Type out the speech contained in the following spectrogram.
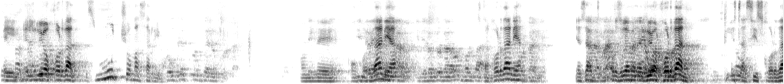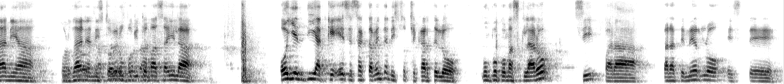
el, el río Jordán, es mucho más arriba. ¿Con qué frontera del Jordán? Con, eh, con Jordania, ¿Y del otro lado? está Jordania, Jordania. exacto, Nada más. por eso le llaman el río Jordán. Está Cisjordania, Jordania, necesito ver un poquito más ahí la... Hoy en día, ¿qué es exactamente? Necesito checártelo un poco más claro, ¿sí? Para, para tenerlo este,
